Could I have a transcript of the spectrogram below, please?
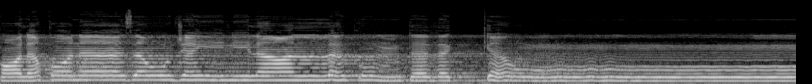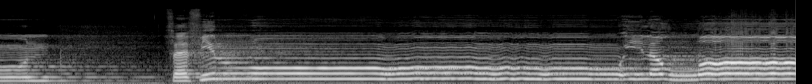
خلقنا زوجين لعلكم تذكرون. ففروا إلى الله.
